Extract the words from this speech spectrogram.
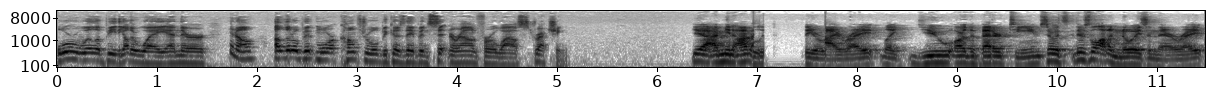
or will it be the other way and they're, you know, a little bit more comfortable because they've been sitting around for a while stretching? Yeah, I mean, I'm right, right? Like you are the better team, so it's there's a lot of noise in there, right?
